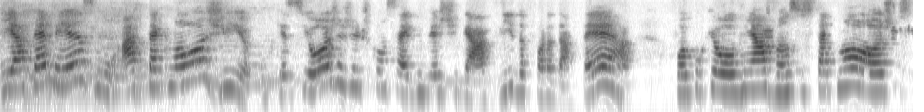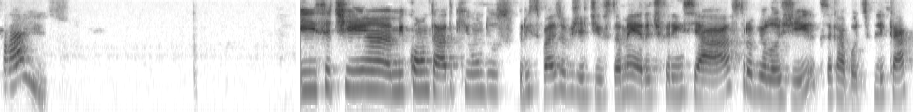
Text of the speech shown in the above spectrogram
e até mesmo a tecnologia, porque se hoje a gente consegue investigar a vida fora da Terra, foi porque houve avanços tecnológicos para isso. E você tinha me contado que um dos principais objetivos também era diferenciar a astrobiologia, que você acabou de explicar,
